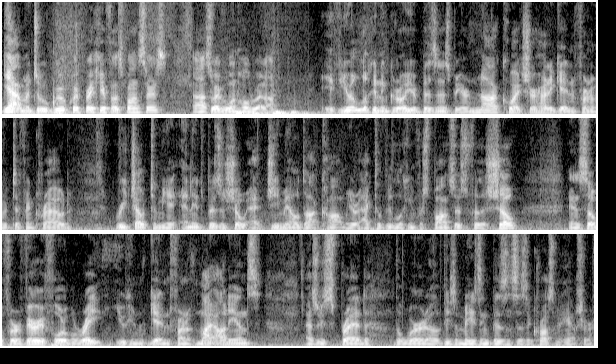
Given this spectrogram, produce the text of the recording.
yeah I'm gonna do a real quick break here for the sponsors uh, so everyone hold right on. If you're looking to grow your business but you're not quite sure how to get in front of a different crowd reach out to me at nhbusinessshow at gmail.com we are actively looking for sponsors for the show. And so for a very affordable rate you can get in front of my audience as we spread the word of these amazing businesses across new hampshire.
